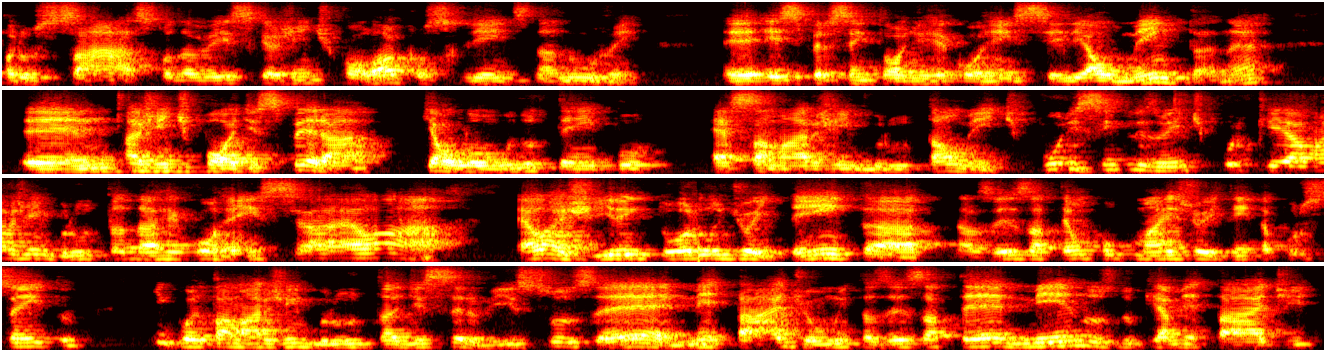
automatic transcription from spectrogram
para o SaaS, toda vez que a gente coloca os clientes na nuvem, esse percentual de recorrência ele aumenta, né? A gente pode esperar que, ao longo do tempo, essa margem bruta aumente, pura e simplesmente porque a margem bruta da recorrência, ela gira em torno de 80%, às vezes até um pouco mais de 80%, enquanto a margem bruta de serviços é metade ou muitas vezes até menos do que a metade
